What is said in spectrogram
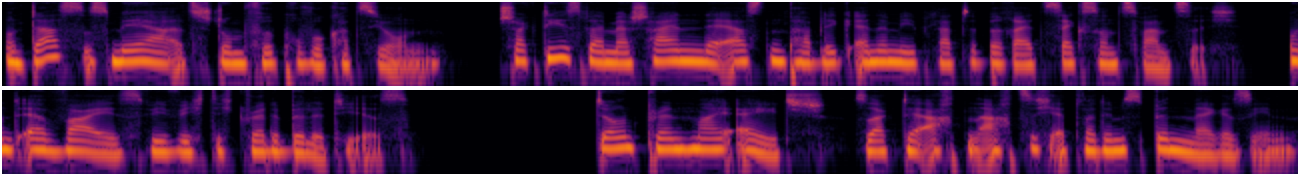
Und das ist mehr als stumpfe Provokation. Chuck D ist beim Erscheinen der ersten Public Enemy Platte bereits 26. Und er weiß, wie wichtig Credibility ist. Don't print my age, sagt der 88 etwa dem Spin Magazine.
